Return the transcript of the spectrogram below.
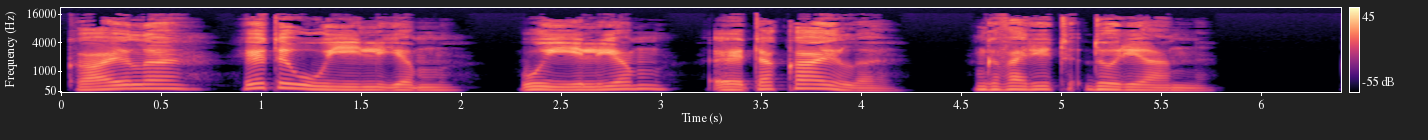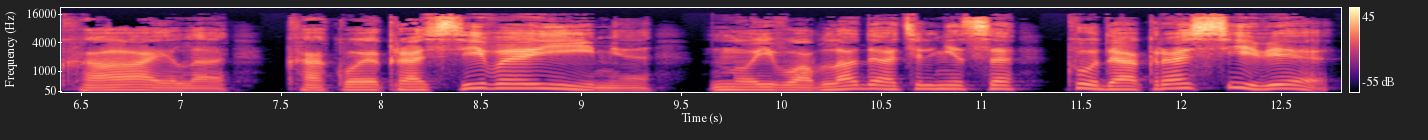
«Кайла — это Уильям. Уильям — это Кайла», — говорит Дориан. «Кайла, какое красивое имя, но его обладательница куда красивее».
